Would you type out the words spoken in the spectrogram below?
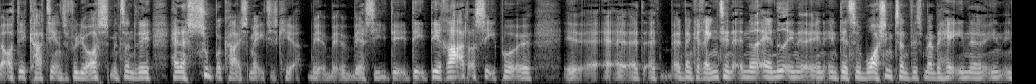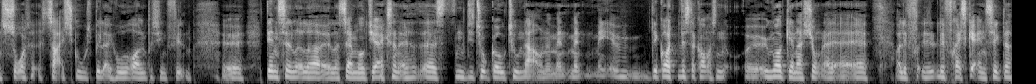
og det er karakteren selvfølgelig også, men sådan er det. Han er super karismatisk her, vil, vil, vil jeg sige. Det, det, det er rart at se på, øh, øh, at, at, at man kan ringe til noget andet end, end, end Denzel Washington, hvis man vil have en, øh, en, en sort, sej skuespiller i hovedrollen på sin film. Øh, Denzel eller, eller Samuel Jackson er, er sådan de to go-to-navne, men, men, men øh, det er godt, hvis der kommer sådan en yngre generation af, af, af og lidt, lidt friske ansigter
